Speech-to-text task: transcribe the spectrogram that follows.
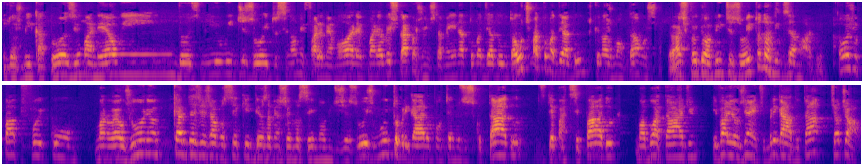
em 2014 e o Manel em 2018, se não me falha a memória. O Manel veio estudar com a gente também na turma de adulto. A última turma de adulto que nós montamos, eu acho que foi 2018 ou 2019. Hoje o papo foi com Manuel Júnior. Quero desejar a você que Deus abençoe você em nome de Jesus. Muito obrigado por ter nos escutado. ter participado. Uma boa tarde e valeu, gente. Obrigado, tá? Tchau, tchau.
